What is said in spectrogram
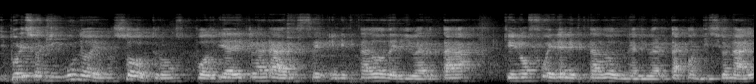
y por eso ninguno de nosotros podría declararse en estado de libertad que no fuera el estado de una libertad condicional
